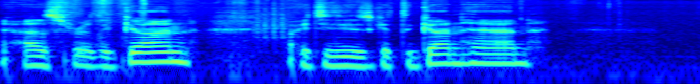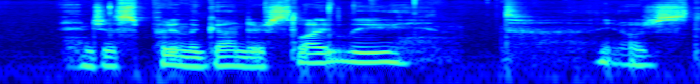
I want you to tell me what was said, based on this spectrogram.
Now, as for the gun, all you have to do is get the gun hand and just put in the gun there slightly you know, just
